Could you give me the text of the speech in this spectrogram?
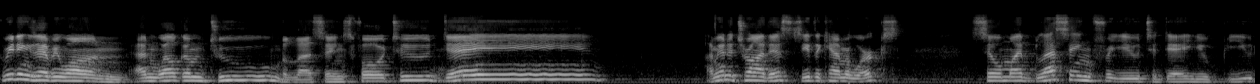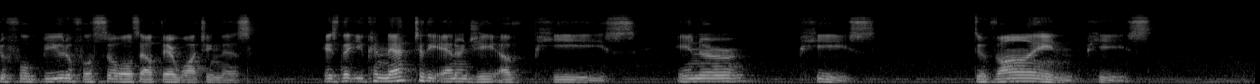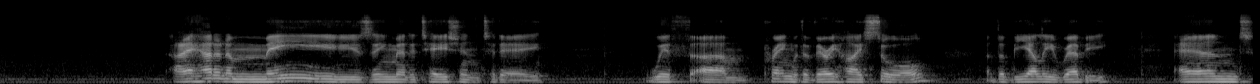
Greetings, everyone, and welcome to Blessings for Today. I'm going to try this, see if the camera works. So, my blessing for you today, you beautiful, beautiful souls out there watching this, is that you connect to the energy of peace, inner peace, divine peace. I had an amazing meditation today with um, praying with a very high soul, the Bieli Rebbe, and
